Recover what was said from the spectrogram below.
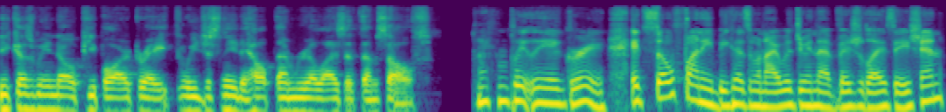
because we know people are great. We just need to help them realize it themselves I completely agree. It's so funny because when I was doing that visualization,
